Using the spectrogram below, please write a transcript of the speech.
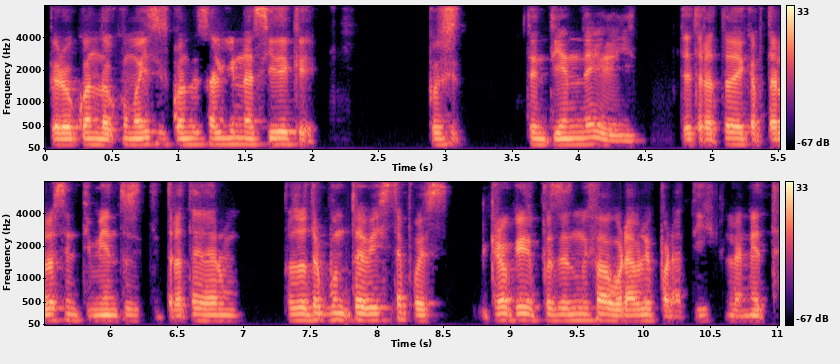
Pero cuando, como dices, cuando es alguien así de que, pues, te entiende y te trata de captar los sentimientos y te trata de dar, pues, otro punto de vista, pues, creo que, pues, es muy favorable para ti, la neta.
